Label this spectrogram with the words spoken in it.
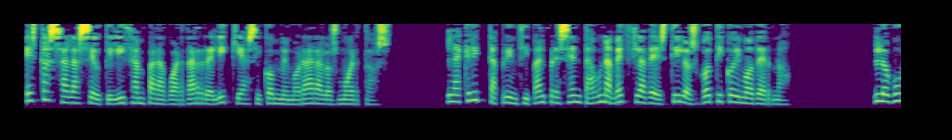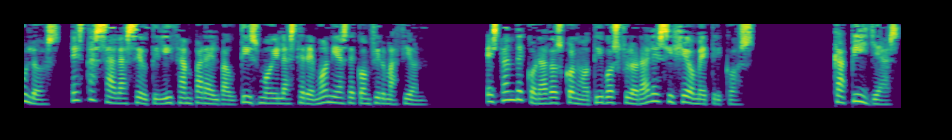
Estas salas se utilizan para guardar reliquias y conmemorar a los muertos. La cripta principal presenta una mezcla de estilos gótico y moderno. Lóbulos. Estas salas se utilizan para el bautismo y las ceremonias de confirmación. Están decorados con motivos florales y geométricos. Capillas.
